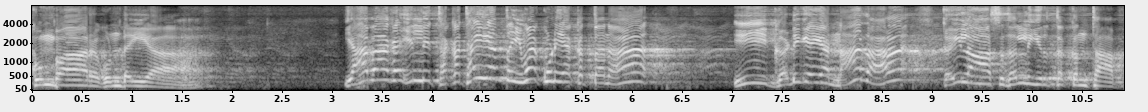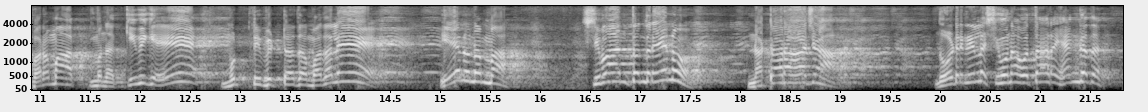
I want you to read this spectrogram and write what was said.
ಕುಂಬಾರ ಗುಂಡಯ್ಯ ಯಾವಾಗ ಇಲ್ಲಿ ತಕಥೈ ಅಂತ ಇವ ಕುಣಿಯಕತ್ತಾನ? ಈ ಗಡಿಗೆಯ ನಾದ ಕೈಲಾಸದಲ್ಲಿ ಇರತಕ್ಕಂಥ ಪರಮಾತ್ಮನ ಕಿವಿಗೆ ಮುಟ್ಟಿಬಿಟ್ಟದ ಮೊದಲೇ. ಏನು ನಮ್ಮ ಶಿವ ಅಂತಂದ್ರೆ ಏನು? ನಟರಾಜ. ನೋಡಿರಲಿಲ್ಲ ಶಿವನ ಅವತಾರ ಹೆಂಗದ?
